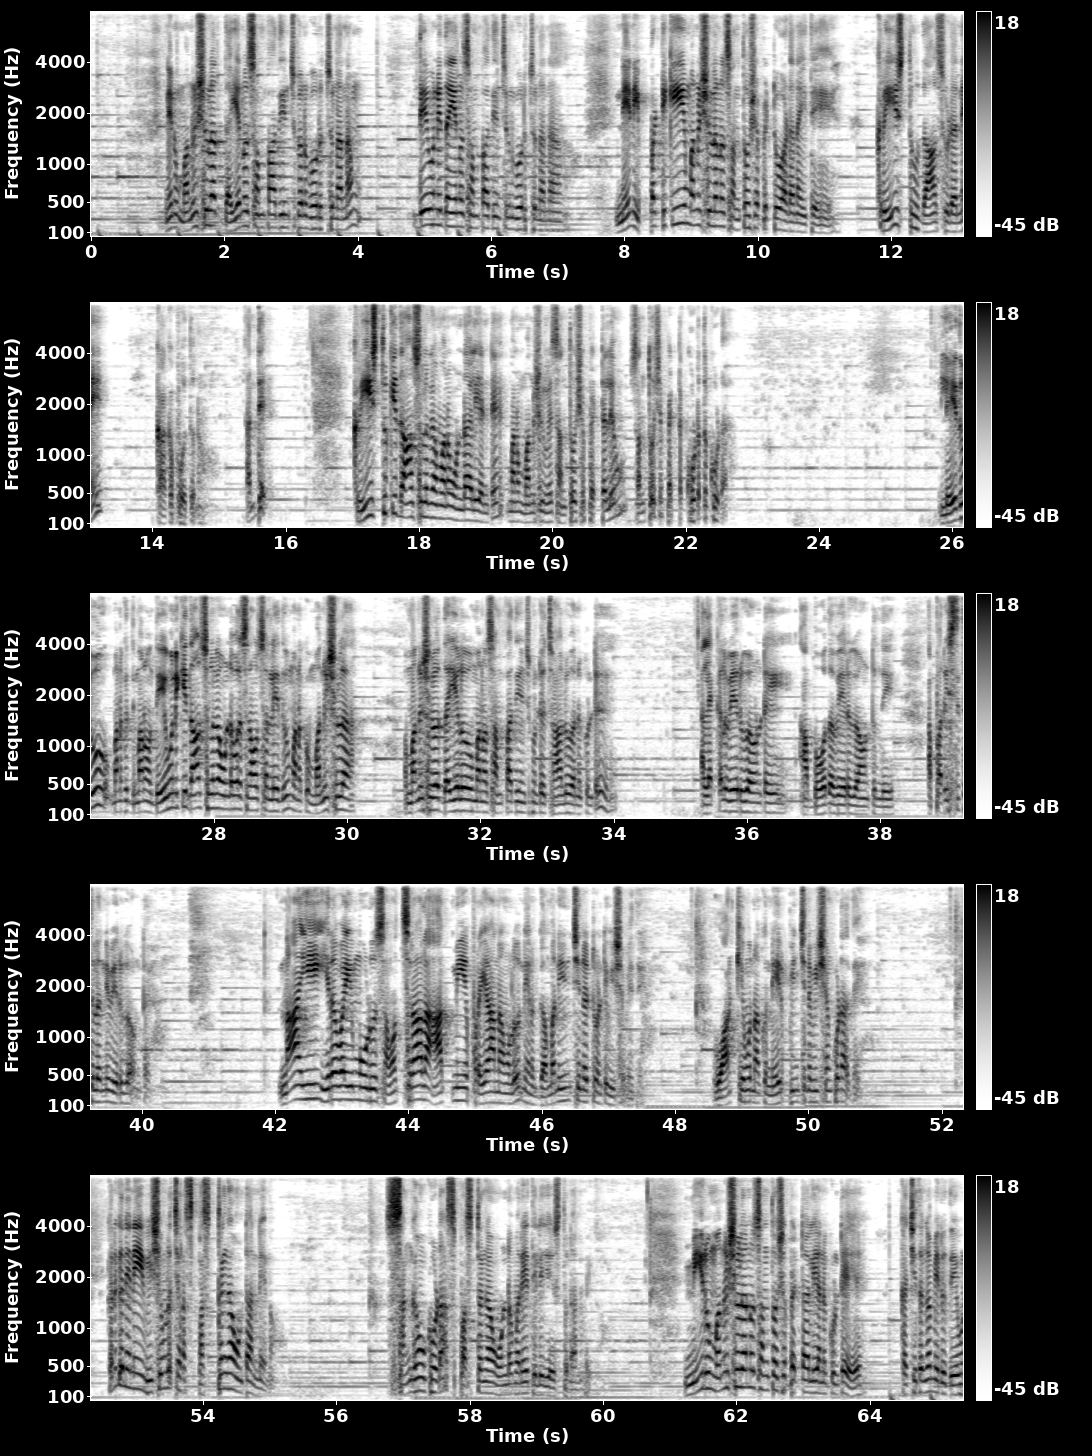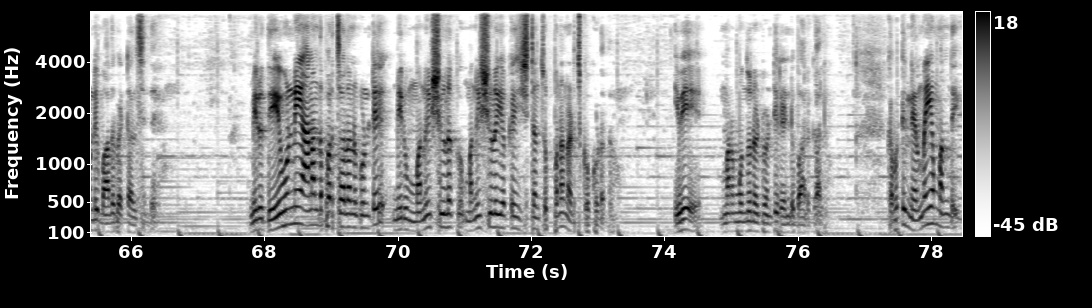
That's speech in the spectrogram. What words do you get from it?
నేను మనుషుల దయను సంపాదించుకొని కోరుచున్నానా? దేవుని దయను సంపాదించుకొని కోరుచున్నానా? నేను ఇప్పటికీ మనుషులను సంతోషపెట్టువాడనైతే క్రీస్తు దాసుడనే కాకపోతును. అంతే. క్రీస్తుకి దాసులుగా మనం ఉండాలి అంటే మనం మనుషుల్ని సంతోష పెట్టలేము సంతోష పెట్టకూడదు కూడా. లేదు మనకు మనం దేవునికి దాసులుగా ఉండవలసిన అవసరం లేదు మనకు మనుషుల మనుషుల దయ్యలు మనం సంపాదించుకుంటే చాలు అనుకుంటే ఆ లెక్కలు వేరుగా ఉంటాయి ఆ బోధ వేరుగా ఉంటుంది ఆ పరిస్థితులన్నీ వేరుగా ఉంటాయి. నా ఈ ఇరవై మూడు సంవత్సరాల ఆత్మీయ ప్రయాణంలో నేను గమనించినటువంటి విషయం ఇది. వాక్యము నాకు నేర్పించిన విషయం కూడా అదే. కనుక నేను ఈ విషయంలో చాలా స్పష్టంగా ఉంటాను నేను. సంఘం కూడా స్పష్టంగా ఉండమనే తెలియజేస్తున్నాను మీకు. మీరు మనుషులను సంతోషపెట్టాలి అనుకుంటే ఖచ్చితంగా మీరు దేవుణ్ణి బాధ పెట్టాల్సిందే మీరు దేవుణ్ణి ఆనందపరచాలనుకుంటే మీరు మనుష్యులకు మనుష్యుల యొక్క ఇష్టం చొప్పున నడుచుకోకూడదు. ఇవే మన ముందున్నటువంటి రెండు మార్గాలు. కాబట్టి నిర్ణయం అంది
